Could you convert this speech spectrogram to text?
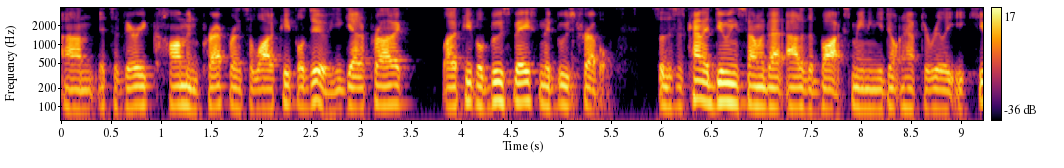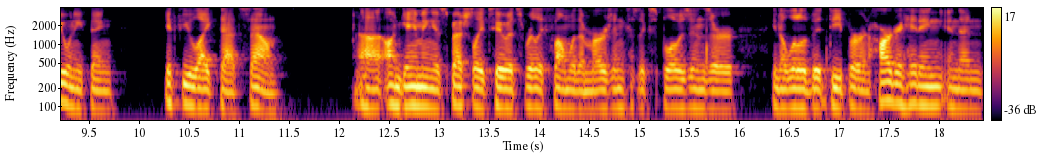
Um, it's a very common preference. A lot of people do. You get a product, a lot of people boost bass and they boost treble. So this is kind of doing some of that out of the box, meaning you don't have to really EQ anything if you like that sound. Uh, on gaming especially too, it's really fun with immersion because explosions are you know a little bit deeper and harder hitting, and then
